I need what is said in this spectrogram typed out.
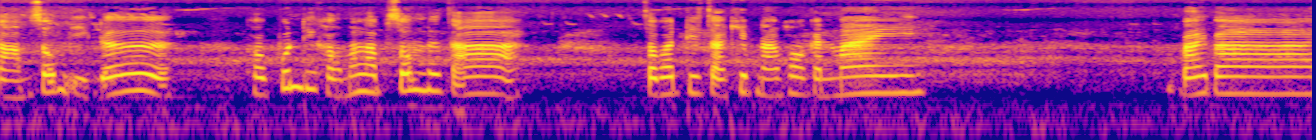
ตามส้มอีกเด้อขอบคุณที่เขามารับส้มเด้อจ้า สวัสดีจากคลิปหน้าพอกันไหมบายบาย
